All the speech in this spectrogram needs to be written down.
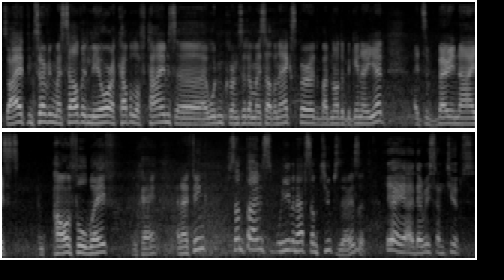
So I've been surfing myself at Liowa a couple of times. Uh, I wouldn't consider myself an expert, but not a beginner yet. It's a very nice and powerful wave. Okay. And I think sometimes we even have some tubes there. Is it? Yeah, yeah, there is some tubes.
